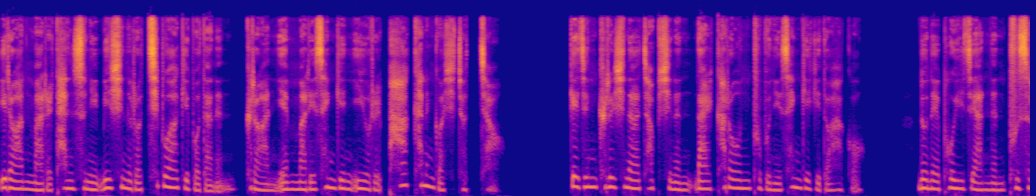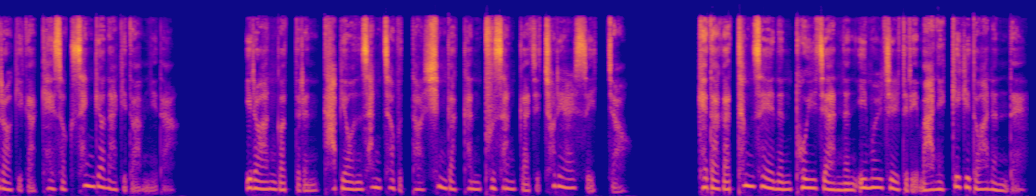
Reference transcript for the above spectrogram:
이러한 말을 단순히 미신으로 치부하기보다는 그러한 옛말이 생긴 이유를 파악하는 것이 좋죠. 깨진 그릇이나 접시는 날카로운 부분이 생기기도 하고 눈에 보이지 않는 부스러기가 계속 생겨나기도 합니다. 이러한 것들은 가벼운 상처부터 심각한 부상까지 초래할 수 있죠. 게다가 틈새에는 보이지 않는 이물질들이 많이 끼기도 하는데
